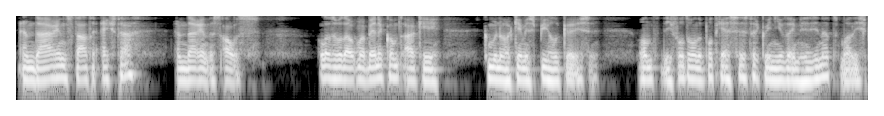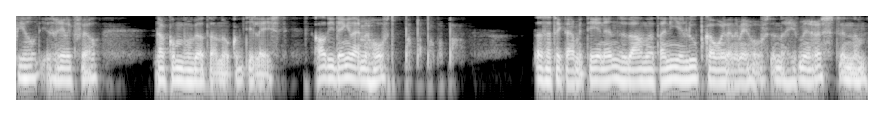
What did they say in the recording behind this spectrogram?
En daarin staat er extra, en daarin is alles. Alles wat ook maar binnenkomt, ah, oké, ik moet nog een keer mijn spiegel keuzen. Want die foto van de podcast gisteren, ik weet niet of je hem gezien hebt, maar die spiegel die is redelijk vuil. Dat komt bijvoorbeeld dan ook op die lijst. Al die dingen die in mijn hoofd, pap, dat zet ik daar meteen in, zodat dat niet een loop kan worden in mijn hoofd. En dat geeft me rust en dan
